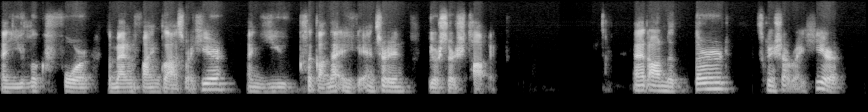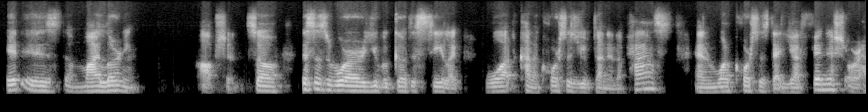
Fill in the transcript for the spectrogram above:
and you look for the magnifying glass right here, and you click on that and you can enter in your search topic. And on the third screenshot right here, it is the My Learning option. So this is where you would go to see like what kind of courses you've done in the past and what courses that you have finished or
